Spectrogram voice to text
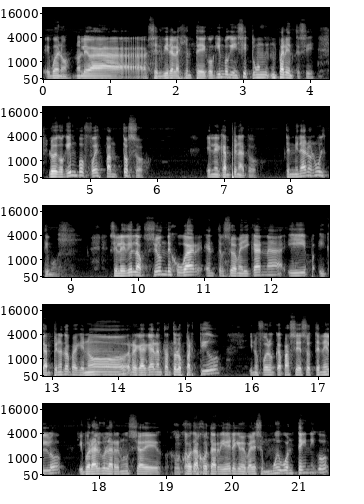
eh, bueno, no le va a servir a la gente de Coquimbo, que insisto, un, un paréntesis. Lo de Coquimbo fue espantoso en el campeonato. Terminaron últimos se le dio la opción de jugar entre Sudamericana y, y Campeonato para que no recargaran tanto los partidos y no fueron capaces de sostenerlo y por algo la renuncia de JJ Rivera que me parece un muy buen técnico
